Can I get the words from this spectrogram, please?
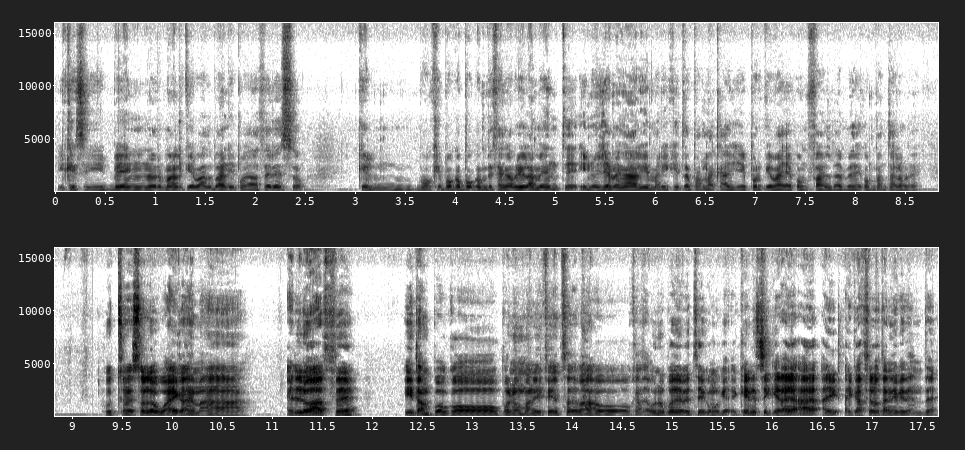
Y que si ven normal que Bad Bunny pueda hacer eso, que, pues que poco a poco empiecen a abrir la mente y no llamen a alguien mariquita por la calle porque vaya con falda en vez de con pantalones. Justo eso es lo guay, que además él lo hace y tampoco pone un manifiesto debajo. Cada uno puede vestir como que. Es que ni siquiera hay, hay que hacerlo tan evidente.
